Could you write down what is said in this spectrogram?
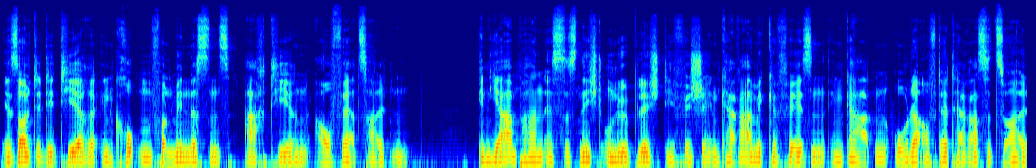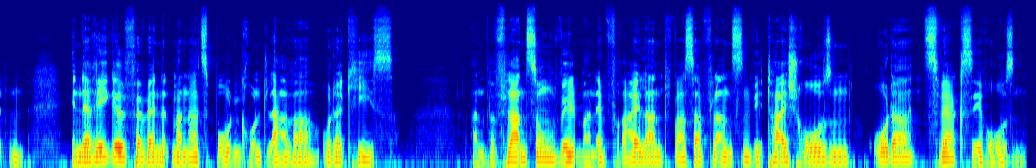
Ihr solltet die Tiere in Gruppen von mindestens 8 Tieren aufwärts halten. In Japan ist es nicht unüblich, die Fische in Keramikgefäßen im Garten oder auf der Terrasse zu halten. In der Regel verwendet man als Bodengrund Lava oder Kies. An Bepflanzung wählt man im Freiland Wasserpflanzen wie Teichrosen oder Zwergseerosen.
